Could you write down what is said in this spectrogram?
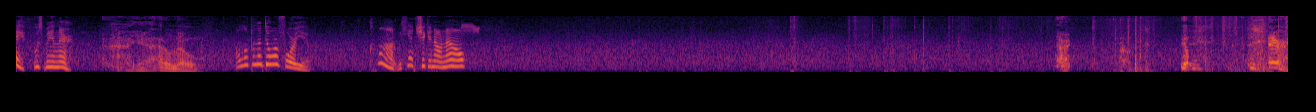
Hey, who's being there? Uh, yeah, I don't know. I'll open the door for you. Come on, we can't chicken out now. All right. Go. There.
